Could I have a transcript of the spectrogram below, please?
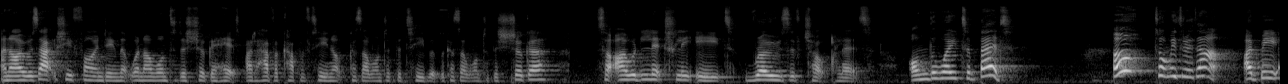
And I was actually finding that when I wanted a sugar hit, I'd have a cup of tea, not because I wanted the tea, but because I wanted the sugar. So I would literally eat rows of chocolate on the way to bed. Talk me through that. I'd be,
